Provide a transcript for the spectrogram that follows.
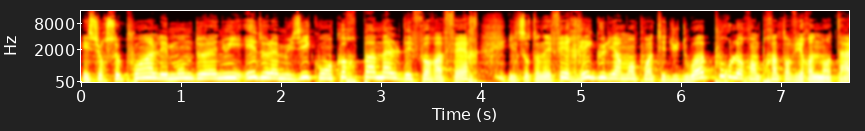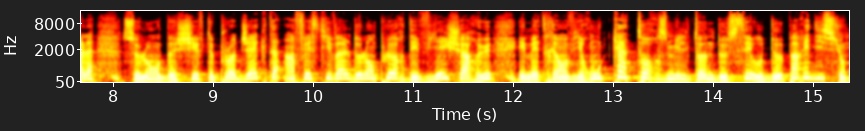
Et sur ce point, les mondes de la nuit et de la musique ont encore pas mal d'efforts à faire. Ils sont en effet régulièrement pointés du doigt pour leur empreinte environnementale. Selon The Shift Project, un festival de l'ampleur des vieilles charrues émettrait environ 14 000 tonnes de CO2 par édition.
